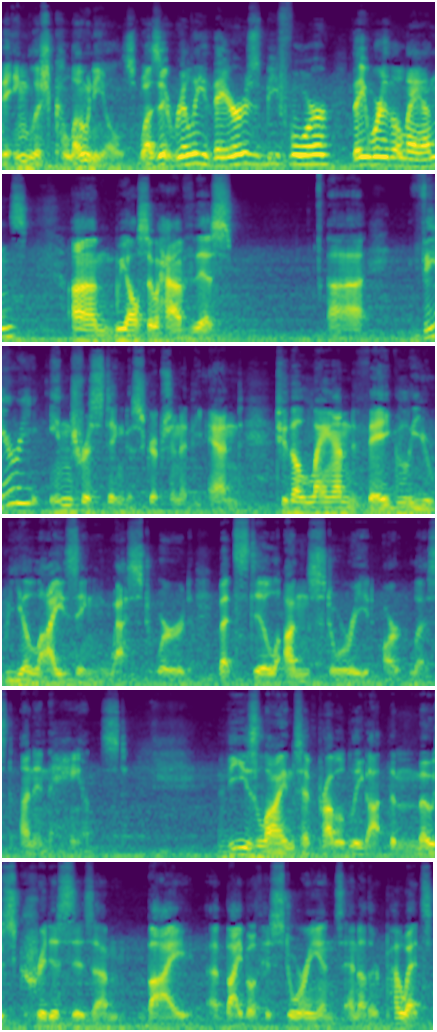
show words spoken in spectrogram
the English colonials. Was it really theirs before they were the lands? Um, we also have this uh, very interesting description at the end to the land vaguely realizing westward, but still unstoried, artless, unenhanced. These lines have probably got the most criticism by uh, by both historians and other poets.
